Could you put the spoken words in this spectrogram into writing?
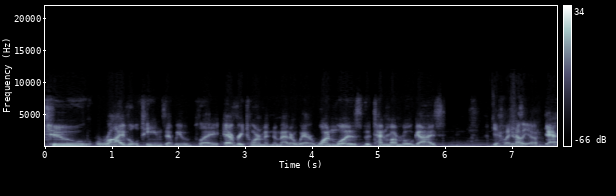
two rival teams that we would play every tournament, no matter where. One was the Ten Run Rule guys, Yeah, like hell yeah.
